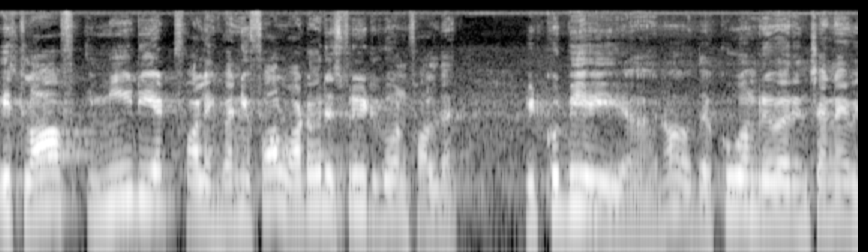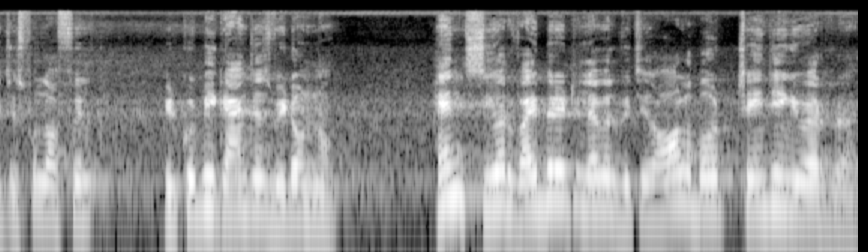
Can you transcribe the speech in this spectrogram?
It's law of immediate falling. When you fall, whatever is free, it will go and fall there. It could be, uh, you know, the Kuvam River in Chennai, which is full of filth. It could be Ganges, we don't know. Hence, your vibratory level, which is all about changing your uh,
